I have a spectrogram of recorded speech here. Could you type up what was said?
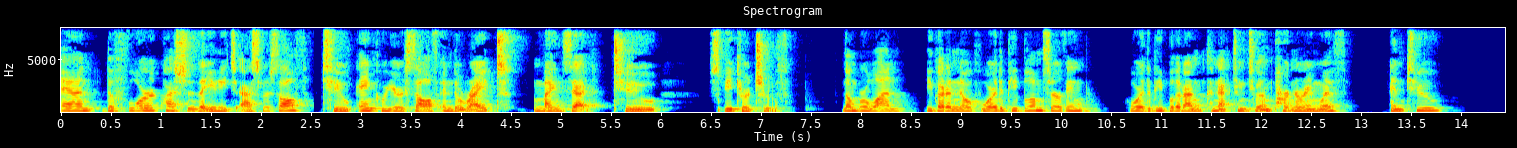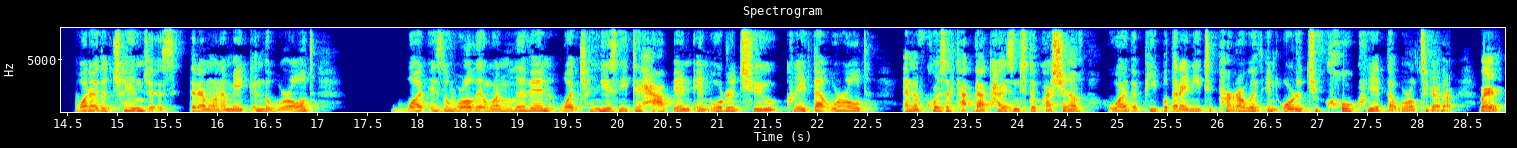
And the four questions that you need to ask yourself to anchor yourself in the right mindset to speak your truth. Number one, you got to know who are the people I'm serving? Who are the people that I'm connecting to and partnering with? And two, what are the changes that I want to make in the world? What is the world want to live in? What changes need to happen in order to create that world? And of course, that, that ties into the question of who are the people that I need to partner with in order to co-create that world together, right?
